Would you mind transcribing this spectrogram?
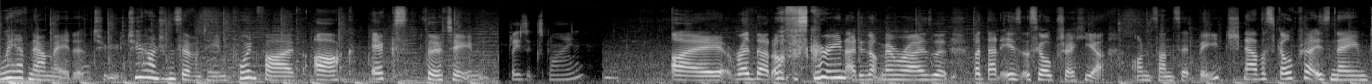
We have now made it to 217.5 ARC X13. Please explain. I read that off screen, I did not memorize it, but that is a sculpture here on Sunset Beach. Now the sculpture is named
